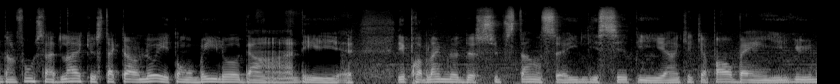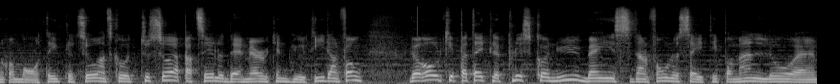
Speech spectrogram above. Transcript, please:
dans le fond, ça a l'air que cet acteur-là est tombé dans des, des problèmes de substances illicites et en quelque part, ben, il y a eu une remontée, tout ça. En tout cas, tout ça à partir d'American Beauty. Dans le fond, le rôle qui est peut-être le plus connu, ben, c'est dans le fond, là, ça a été pas mal là, un,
